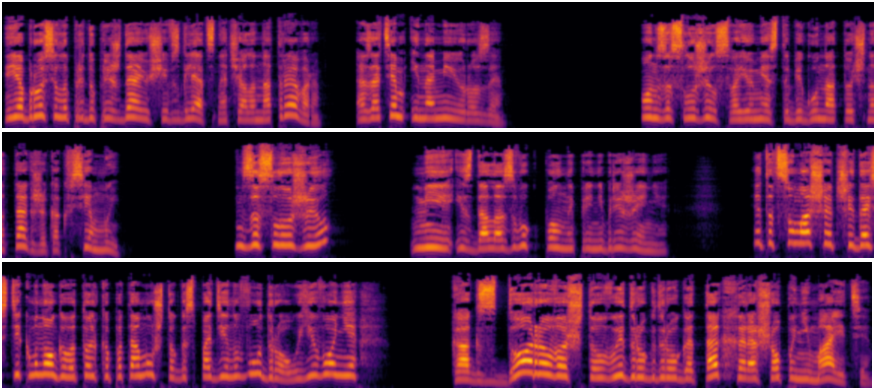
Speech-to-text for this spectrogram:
и я бросила предупреждающий взгляд сначала на Тревора, а затем и на Мию Розе. Он заслужил свое место бегуна точно так же, как все мы. «Заслужил?» Мия издала звук полный пренебрежения. «Этот сумасшедший достиг многого только потому, что господин Вудроу его не...» «Как здорово, что вы друг друга так хорошо понимаете!»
